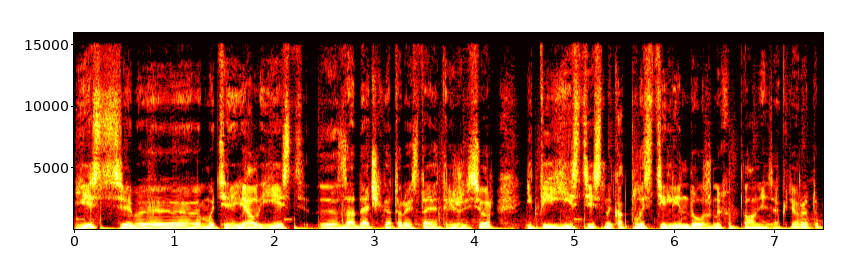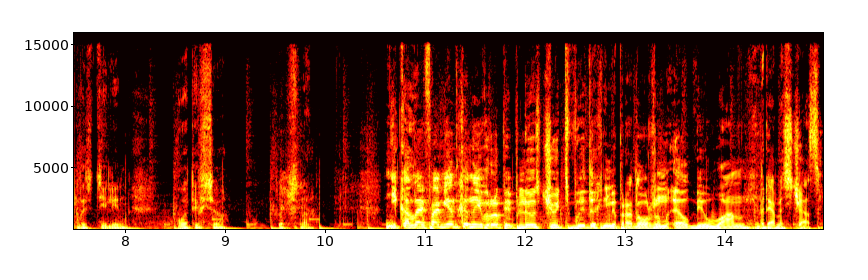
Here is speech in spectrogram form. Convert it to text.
Есть э, материал, есть э, задачи, которые ставит режиссер, и ты, естественно, как пластилин должен их выполнять. Актер это пластилин. Вот и все. Собственно. Николай Фоменко на Европе Плюс. Чуть выдохнем и продолжим LB1 прямо сейчас.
